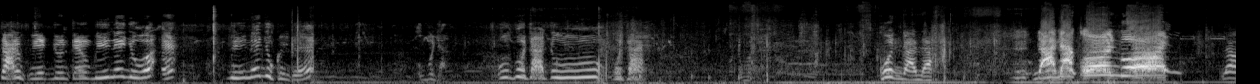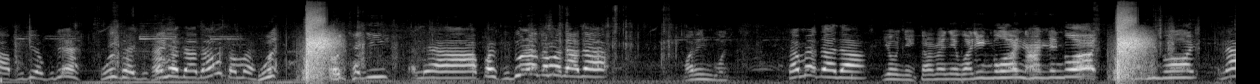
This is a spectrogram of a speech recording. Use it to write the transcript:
તારું પેટ જોઈને કઈ બી નહીં જુઓ, હે? બી નહીં જુ કઈ રે ઊભો ઊભો થા તું ઊભો થા. કોણ દાદા દાદા કોણ બોલ લે પૂછે પૂછે ભૂલ થઈ ગઈ તમે દાદા હો તમે બોલ બોલ થજી અને પણ કીધું ને તમે દાદા વરીન બોલ તમે દાદા એવું નહીં તમે ને વરીન બોલ નાનન બોલ વરીન બોલ લે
